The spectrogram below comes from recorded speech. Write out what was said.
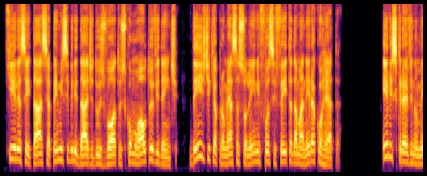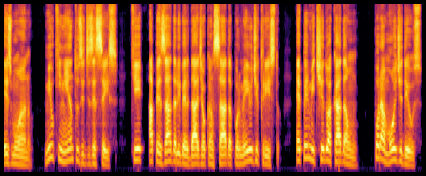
que ele aceitasse a permissibilidade dos votos como auto-evidente, desde que a promessa solene fosse feita da maneira correta. Ele escreve no mesmo ano, 1516, que, apesar da liberdade alcançada por meio de Cristo, é permitido a cada um, por amor de Deus,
